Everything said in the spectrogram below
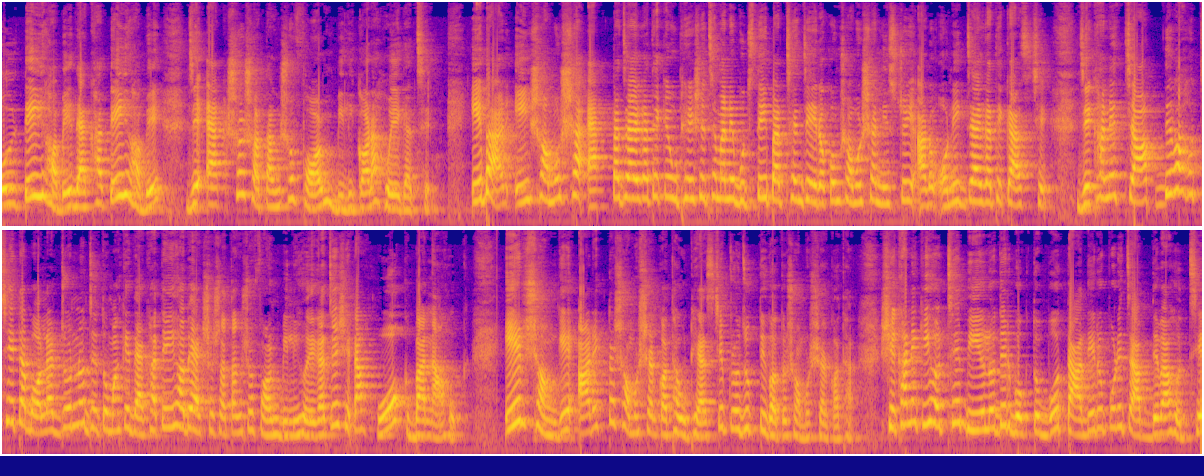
বলতেই হবে, দেখাতেই হবে যে একশো শতাংশ ফর্ম বিলি করা হয়ে গেছে। এবার এই সমস্যা একটা জায়গা থেকে উঠে এসেছে মানে বুঝতেই পারছেন যে এরকম সমস্যা নিশ্চয়ই আরও অনেক জায়গা থেকে আসছে। যেখানে চাপ দেওয়া হচ্ছে এটা বলার জন্য যে তোমাকে দেখাতেই হবে একশো শতাংশ ফর্ম বিলি হয়ে গেছে, সেটা হোক বা না হোক। এর সঙ্গে আরেকটা সমস্যার কথা উঠে আসছে, প্রযুক্তিগত সমস্যার কথা। সেখানে কি হচ্ছে? বিএলওদের বক্তব্য, তাদের উপরে চাপ দেওয়া হচ্ছে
